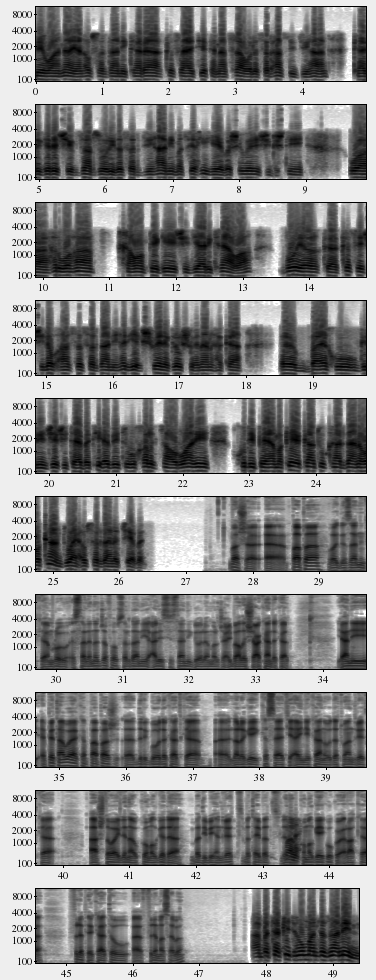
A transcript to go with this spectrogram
مێوانایان ئەو سەردانی کارە کەسایەتیەکە ناسراوە لەسەر ئاستی جیهان کاریگەرێکی یەکجار زۆری لەسەر جیهانی مەسیحی هەیە بە شێوەیەکی گشتی و هەروەها خاوەن پێگەیەکی دیاری کراوە بۆیە کە کەسێکی لەو ئاستە سەردانی هەر یەک شوێنێک لەو شوێنان ئەکا بایەخ و گرنجێکی تایبەتی ئەبێت و خەڵک چاوەڕوانی خودی پەیامەکەیە کات و کاردانەوەکان دوای ئەو سەردانە چێبن باشە پاپا وەک دەزانین کە ئەمڕۆ ئێستا لە نەجەفە و سەردانی علی سیستانی گەورە مەرجعی باڵی شعکان دەکات ینی پێتان وایە کە پاپاش درک بەوە دەکات کە لە ڕێگەی کەسایەتی ئاینەکانەوە دەتواندرێت کە ئاشتەوای لەناو کۆمەڵگەدا بەدی بهێندرێت بە تایبەت لەناو کۆمەلگەیەک وەکو عێراق کە فرە پێکاتە و فرە مەسەبە بە تاکیت هەومان دەزانین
